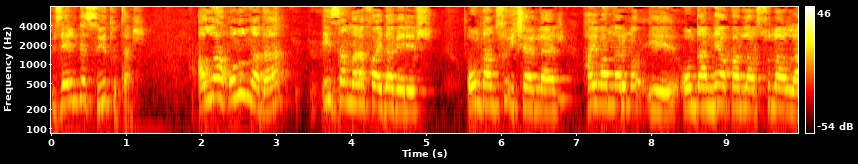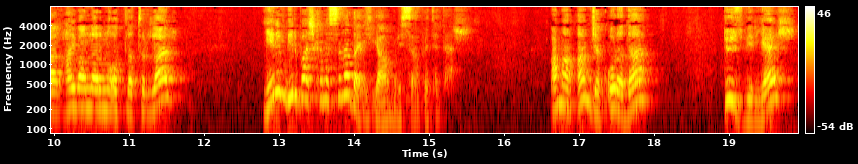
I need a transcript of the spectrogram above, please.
üzerinde suyu tutar. Allah onunla da insanlara fayda verir. Ondan su içerler. Hayvanlarını e, ondan ne yaparlar? Sularlar. Hayvanlarını otlatırlar. Yerin bir başkanısına da yağmur isabet eder. Ama ancak orada düz bir yer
